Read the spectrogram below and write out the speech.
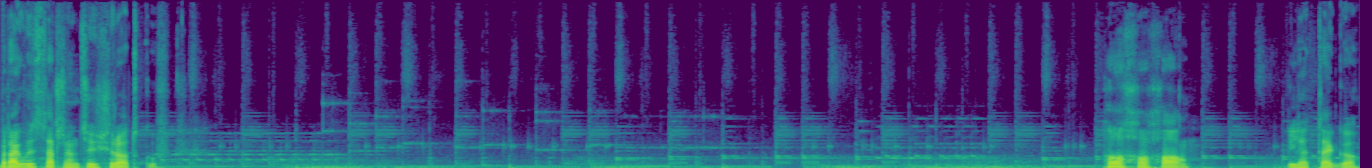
Brak wystarczających środków. Ho, ho, ho. Ile tego?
